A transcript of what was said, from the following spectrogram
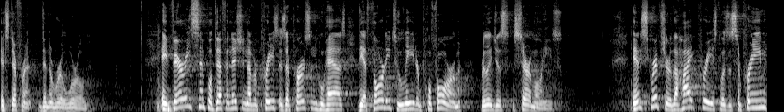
it's different than the real world. A very simple definition of a priest is a person who has the authority to lead or perform religious ceremonies. In Scripture, the high priest was the supreme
